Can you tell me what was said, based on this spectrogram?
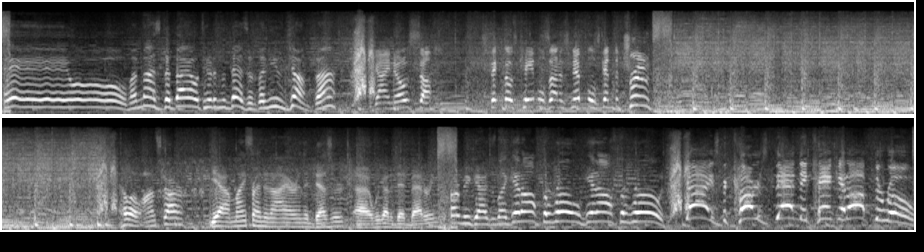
Hey, oh, oh, oh, oh. my Mazda die out here in the desert. I need to jump, huh? Guy knows something. Stick those cables on his nipples. Get the truth. Hello, OnStar? Yeah, my friend and I are in the desert. Uh, we got a dead battery. Army guys are like, get off the road, get off the road. Guys, the car's dead. They can't get off the road.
